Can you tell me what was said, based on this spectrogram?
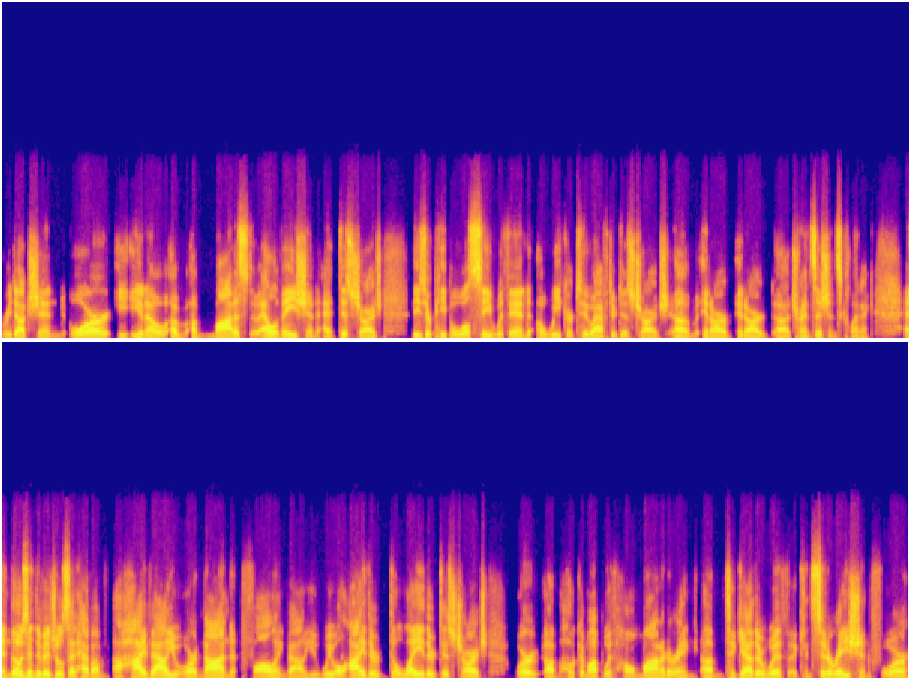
reduction or you know a, a, modest elevation at discharge, these are people we'll see within a week or two after discharge um, in our in our uh, transitions clinic. And those individuals that have a, a high value or non-falling value, we will either delay their discharge or um, hook them up with home monitoring um, together with a consideration for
